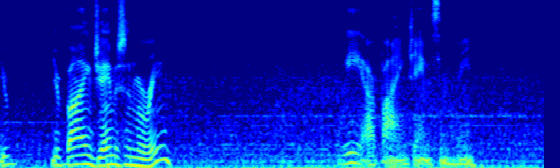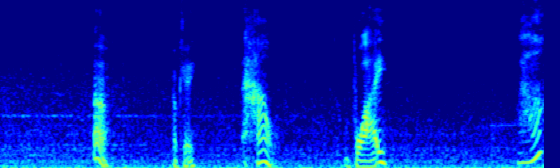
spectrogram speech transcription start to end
You, you're buying Jameson Marine? We are buying Jameson Marine. Oh. Okay. How? Why? Well,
